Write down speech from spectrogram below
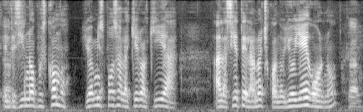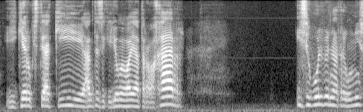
el decir, no, pues cómo, yo a mi esposa la quiero aquí a, a las 7 de la noche cuando yo llego, ¿no? Y quiero que esté aquí antes de que yo me vaya a trabajar. Y se vuelven a reunir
